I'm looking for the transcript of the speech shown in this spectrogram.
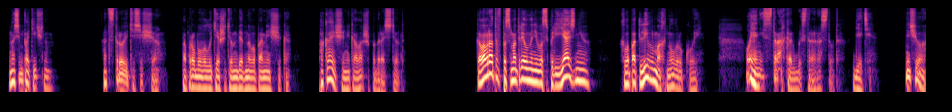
но симпатичным. «Отстроитесь еще», — попробовал утешить он бедного помещика. «Пока еще Николаш подрастет». Коловратов посмотрел на него с приязнью, хлопотливо махнул рукой. «Ой, они страх как быстро растут, дети. Ничего,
